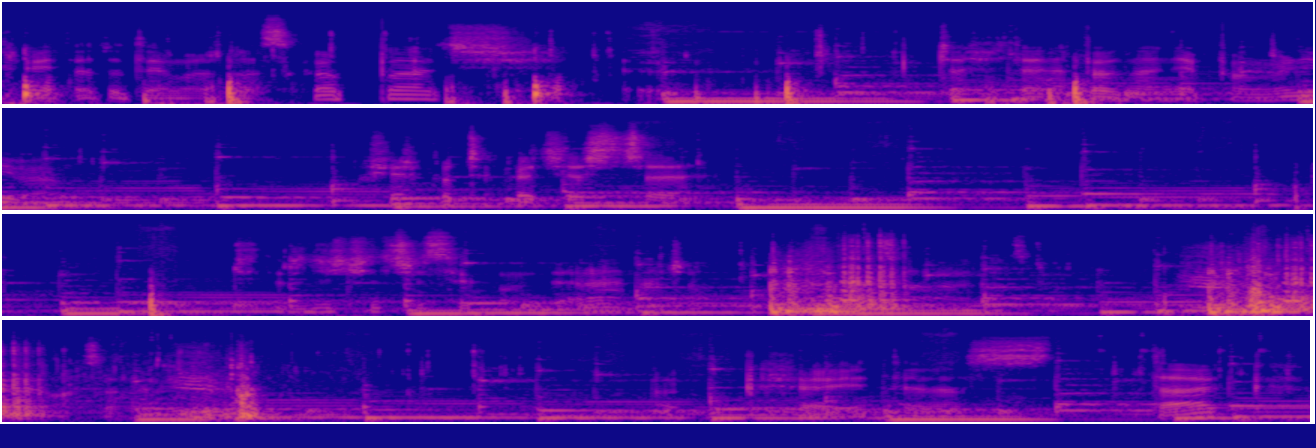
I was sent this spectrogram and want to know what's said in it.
Czyli to tutaj można skopać. Czy się tutaj na pewno nie pomyliłem. Musisz poczekać jeszcze 43 sekundy, ale na? Na co? Ale na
